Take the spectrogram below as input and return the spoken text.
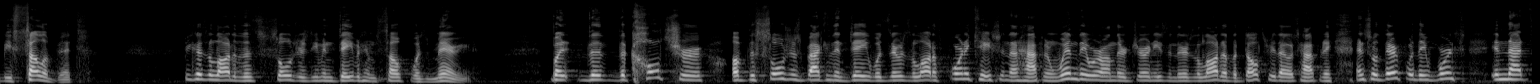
be celibate. Because a lot of the soldiers, even David himself, was married. But the, the culture of the soldiers back in the day was there was a lot of fornication that happened when they were on their journeys, and there's a lot of adultery that was happening. And so, therefore, they weren't in that,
